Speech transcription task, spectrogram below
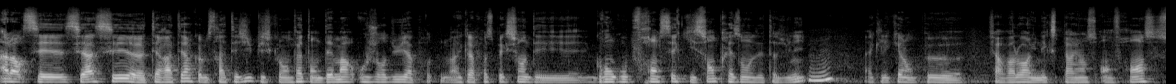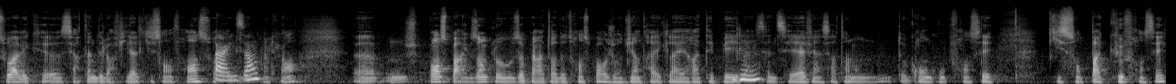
Alors c'est assez euh, terre à terre comme stratégie puisqu'en fait on démarre aujourd'hui avec la prospection des grands groupes français qui sont présents aux États-Unis, mhm. avec lesquels on peut faire valoir une expérience en France, soit avec euh, certaines de leurs filiales qui sont en France, soit par avec exemple. Euh, je pense par exemple aux opérateurs de transport. Aujourd'hui, on travaille avec la RATP, la mhm. SNCF et un certain nombre de grands groupes français qui ne sont pas que français,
